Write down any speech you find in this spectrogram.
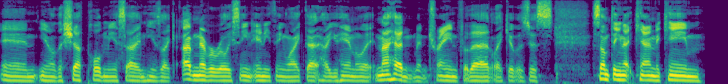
and, you know, the chef pulled me aside and he's like, I've never really seen anything like that, how you handle it. And I hadn't been trained for that. Like it was just something that kind of came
